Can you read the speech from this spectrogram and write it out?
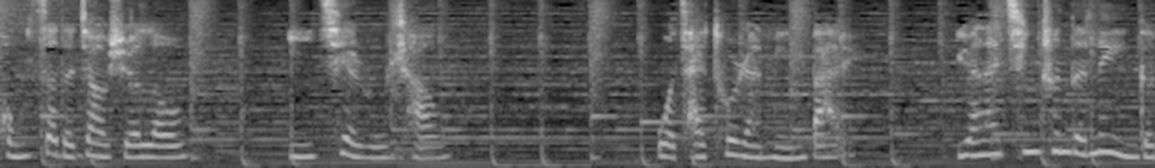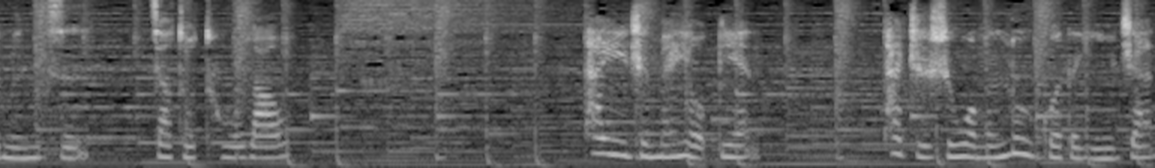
红色的教学楼，一切如常。我才突然明白，原来青春的另一个名字叫做徒劳。它一直没有变。它只是我们路过的一站，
